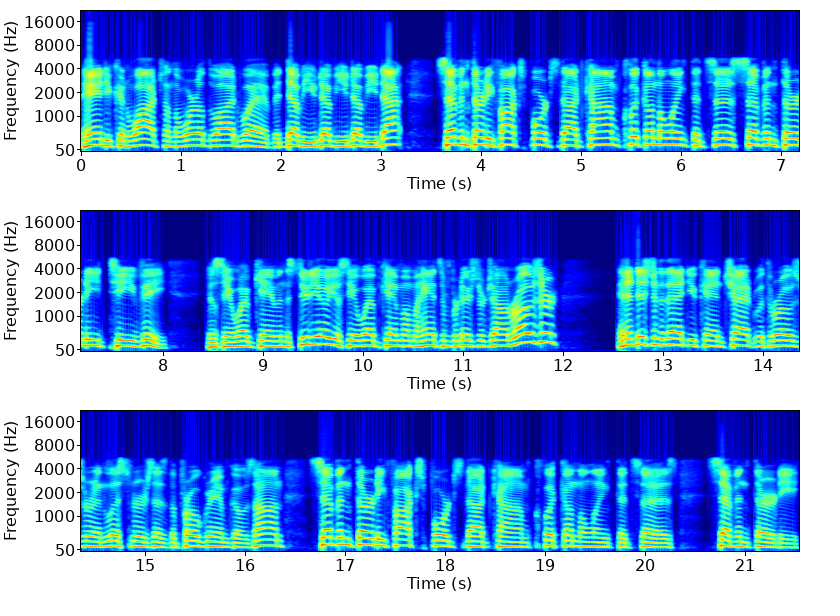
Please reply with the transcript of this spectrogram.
And you can watch on the World Wide Web at www.730foxsports.com. Click on the link that says 730 TV. You'll see a webcam in the studio. You'll see a webcam on my handsome producer, John Roser. In addition to that, you can chat with Roser and listeners as the program goes on. 730foxsports.com. Click on the link that says 730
